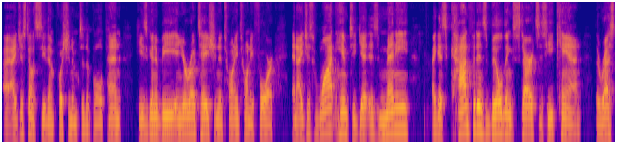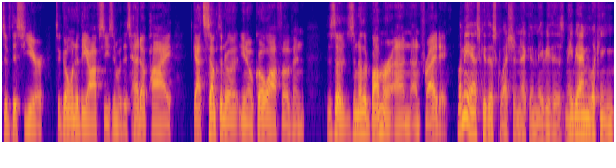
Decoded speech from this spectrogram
I, I just don't see them pushing him to the bullpen. He's going to be in your rotation in 2024. And I just want him to get as many, I guess, confidence building starts as he can the rest of this year to go into the offseason with his head up high, got something to you know go off of, and this is a this is another bummer on on Friday. Let me ask you this question, Nick, and maybe this maybe I'm looking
